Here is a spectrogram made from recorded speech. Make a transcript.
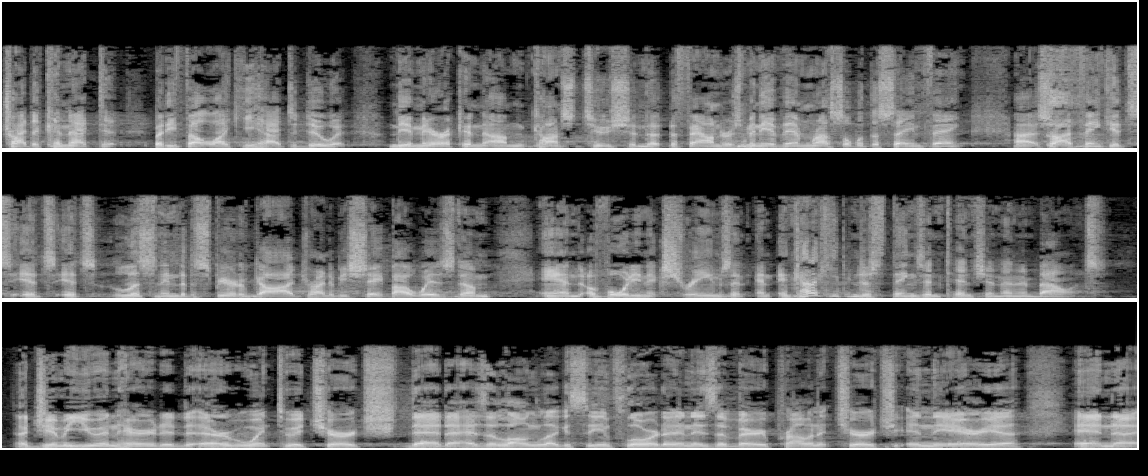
tried to connect it, but he felt like he had to do it. The American um, Constitution, the, the, founders, many of them wrestled with the same thing. Uh, so I think it's it's it's listening to the Spirit of God, trying to be shaped by wisdom, and avoiding extremes, and, and, and kind of keeping just things in tension and in balance. Uh, Jimmy, you inherited or went to a church that uh, has a long legacy in Florida and is a very prominent church in the area, and uh,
